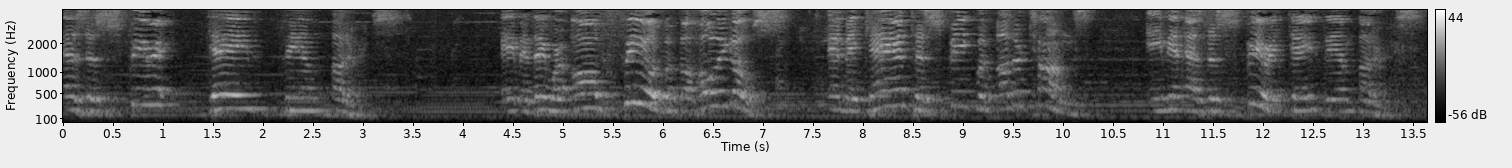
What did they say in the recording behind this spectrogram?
as the Spirit gave them utterance. Amen. They were all filled with the Holy Ghost and began to speak with other tongues. Amen. As the Spirit gave them utterance.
